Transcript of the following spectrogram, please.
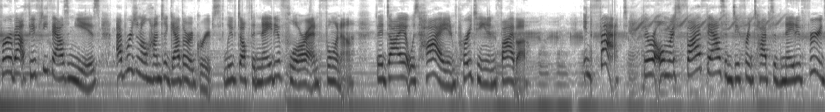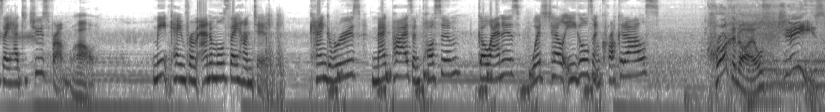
For about 50,000 years, Aboriginal hunter gatherer groups lived off the native flora and fauna. Their diet was high in protein and fibre. In fact, there are almost 5,000 different types of native foods they had to choose from. Wow. Meat came from animals they hunted kangaroos, magpies, and possum, goannas, wedge-tailed eagles, and crocodiles. Crocodiles? Jeez!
